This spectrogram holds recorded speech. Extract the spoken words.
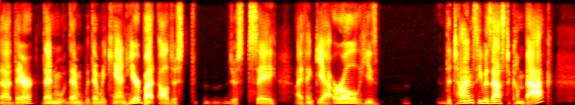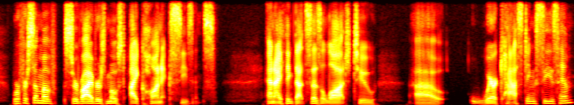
uh, there than than than we can here. But I'll just just say I think yeah, Earl. He's the times he was asked to come back were for some of Survivor's most iconic seasons, and I think that says a lot to uh, where casting sees him.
